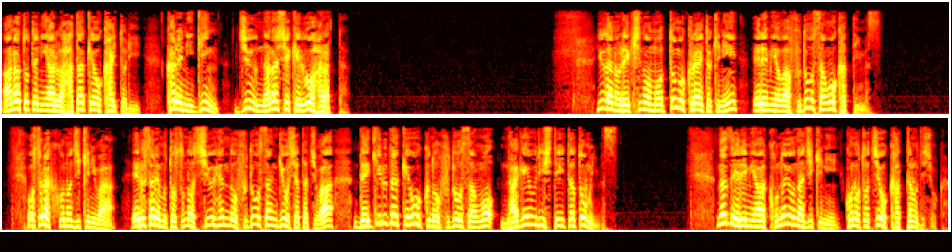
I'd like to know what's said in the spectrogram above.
アナトテにある畑を買い取り、彼に銀17シェケルを払った。ユダの歴史の最も暗い時にエレミアは不動産を買っています。おそらくこの時期にはエルサレムとその周辺の不動産業者たちはできるだけ多くの不動産を投げ売りしていたと思います。なぜエレミアはこのような時期にこの土地を買ったのでしょうか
